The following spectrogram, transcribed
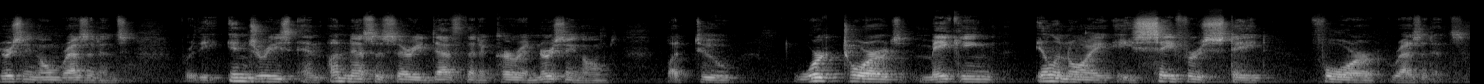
nursing home residents for the injuries and unnecessary deaths that occur in nursing homes, but to work towards making Illinois a safer state for residents.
